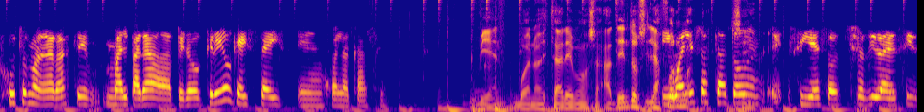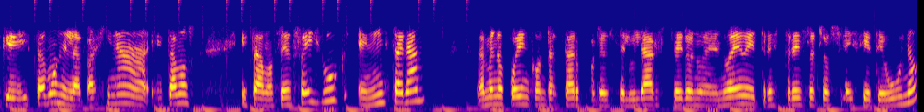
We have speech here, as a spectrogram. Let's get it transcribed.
justo me agarraste mal parada, pero creo que hay seis en Juan Lacase. Bien, bueno, estaremos atentos. La Igual forma- eso está todo, Sí. en- eh, sí, eso, yo te iba a decir que estamos en la página, estamos estamos en Facebook, en Instagram, también nos pueden contactar por el celular 099-338671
